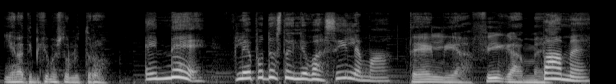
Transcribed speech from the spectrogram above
για να την πιούμε στο λουτρό. Ε, ναι, βλέποντας το ηλιοβασίλεμα. Τέλεια, φύγαμε. Πάμε.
